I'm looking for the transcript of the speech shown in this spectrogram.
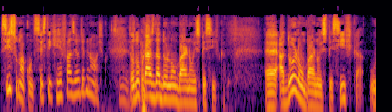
Se isso não acontecer, você tem que refazer o diagnóstico. Então, no caso da dor lombar não específica, é, a dor lombar não específica, o,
